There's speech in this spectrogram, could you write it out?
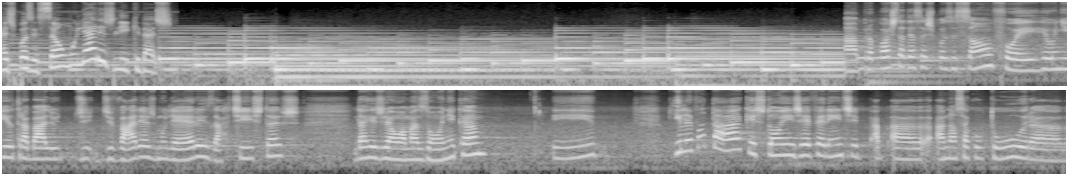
na exposição Mulheres Líquidas. A proposta dessa exposição foi reunir o trabalho de, de várias mulheres artistas da região amazônica e, e levantar questões referentes à nossa cultura,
